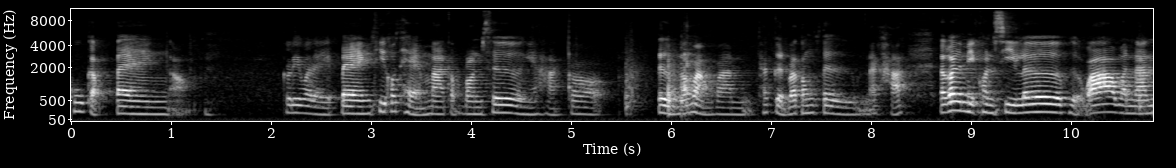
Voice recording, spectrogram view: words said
คู่กับแปรงก็เรียกว่าอะไรแปรงที่เขาแถมมากับบรอนเซอร์อย่างเงี้ยค่ะก็เติมระหว่างวันถ้าเกิดว่าต้องเติมนะคะ แล้วก็จะมีคอนซีลเลอร์เผื่อว่าวันนั้น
